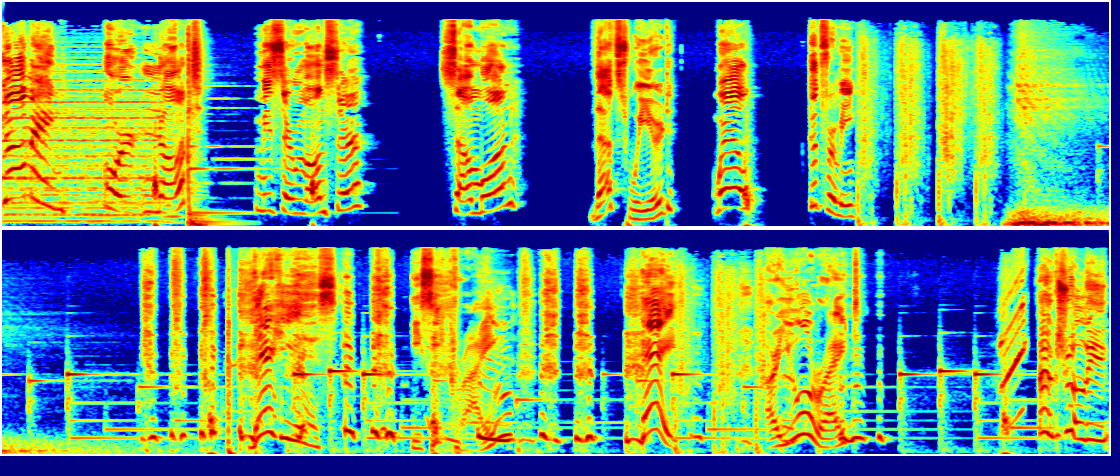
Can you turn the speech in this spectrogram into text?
Coming! Or not? Mr. Monster? Someone? That's weird. Well, good for me. there he is! Is he crying? Hey! Are you alright? Actually,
